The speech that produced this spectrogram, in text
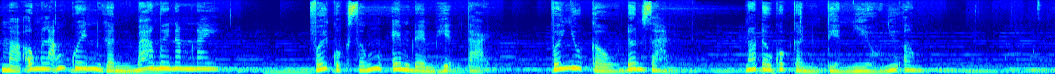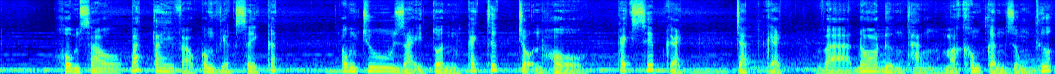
Mà ông lãng quên gần 30 năm nay. Với cuộc sống êm đềm hiện tại, Với nhu cầu đơn giản, Nó đâu có cần tiền nhiều như ông. Hôm sau, bắt tay vào công việc xây cất. Ông Chu dạy Tuần cách thức trộn hồ Cách xếp gạch, chặt gạch và đo đường thẳng mà không cần dùng thước.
